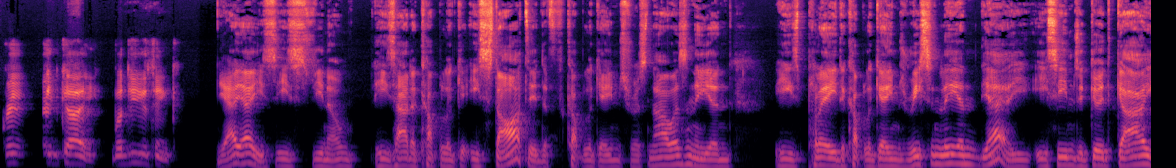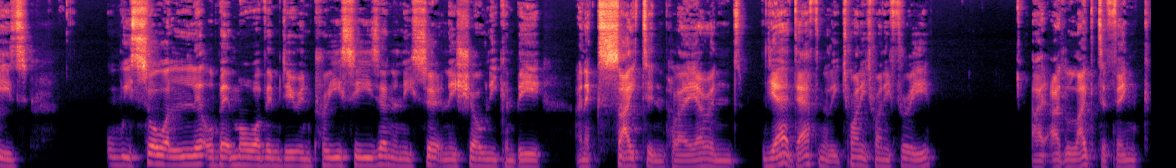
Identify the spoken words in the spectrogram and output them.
great, great guy. What do you think? Yeah, yeah, he's he's you know he's had a couple of he started a couple of games for us now, hasn't he? And He's played a couple of games recently, and yeah, he, he seems a good guy. He's we saw a little bit more of him during preseason, and he's certainly shown he can be an exciting player. And yeah, definitely 2023. I, I'd like to think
